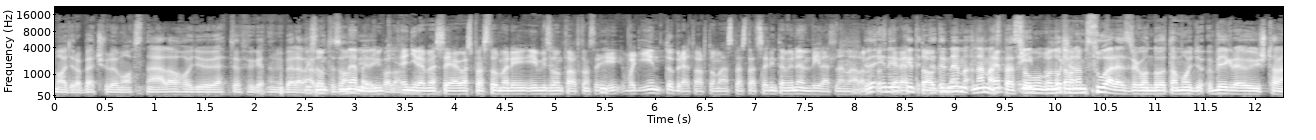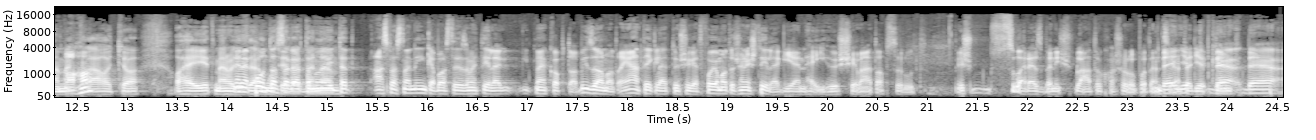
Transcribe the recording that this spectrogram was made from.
nagyra becsülöm azt nála, hogy ő ettől függetlenül belevágott Viszont az nem megyünk kalandba. ennyire messze Jágaszpasztól, mert én, én viszont tartom, én- vagy én többre tartom Ászpászt, tehát szerintem ő nem véletlen De válogatott én kerettag. de nem, nem, nem Ászpászról én- gondoltam, hanem bocsánat, Suárezre gondoltam, hogy végre ő is talán Aha. megtalálhatja a helyét, mert hogy Nem, az pont azt akartam mondani, nem. hogy tehát Ászpásznál inkább azt érzem, hogy tényleg itt megkapta a bizalmat, a játék lehetőséget folyamatosan, és tényleg ilyen helyi hőssé vált abszolút. És Suárezben is látok hasonló De, potenciált egyéb, egyébként. de, de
